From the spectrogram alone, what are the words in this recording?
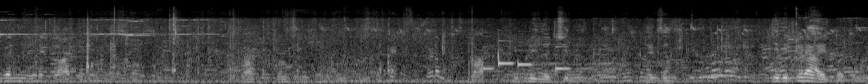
ఇవన్నీ కూడా ఇప్పుడు ఇది వచ్చింది. ఎగ్జాంపుల్ ఇది ఇక్కడే ఆగిపోతుంది.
